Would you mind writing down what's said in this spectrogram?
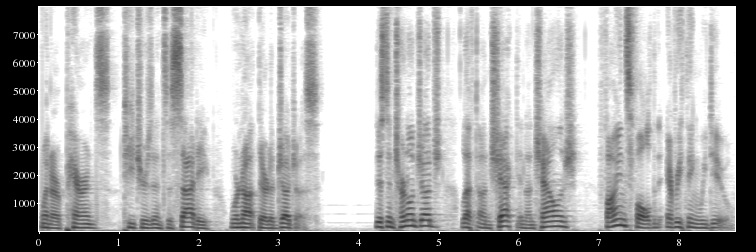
when our parents, teachers, and society were not there to judge us. This internal judge, left unchecked and unchallenged, finds fault in everything we do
